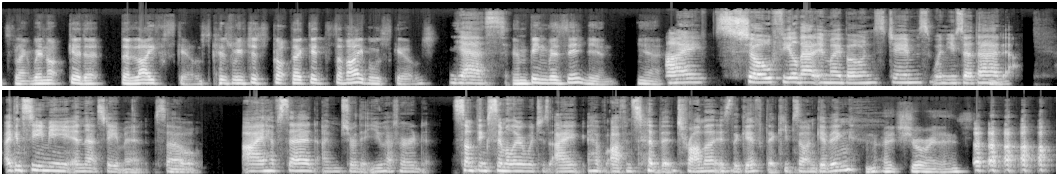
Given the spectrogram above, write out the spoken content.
It's like we're not good at the life skills because we've just got the good survival skills. Yes. And being resilient. Yeah. I so feel that in my bones, James, when you said that. Mm. I can see me in that statement. So I have said, I'm sure that you have heard something similar, which is I have often said that trauma is the gift that keeps on giving. It sure is.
